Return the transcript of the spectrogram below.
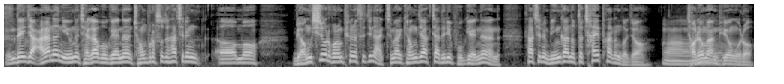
근데 이제 안 하는 이유는 제가 보기에는 정부로서도 사실은 어뭐 명시적으로 그런 표현을 쓰지는 않지만 경제학자들이 보기에는 사실은 민간업체 차입하는 거죠. 어. 저렴한 비용으로.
